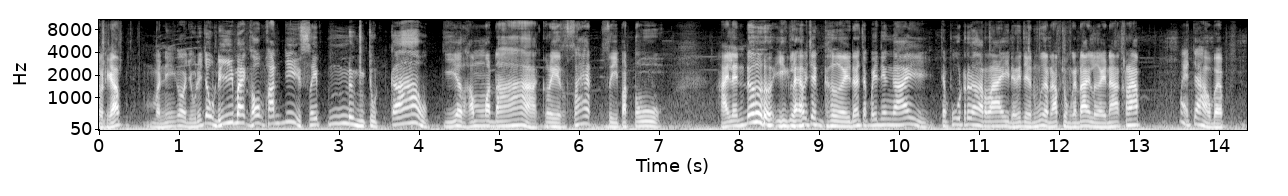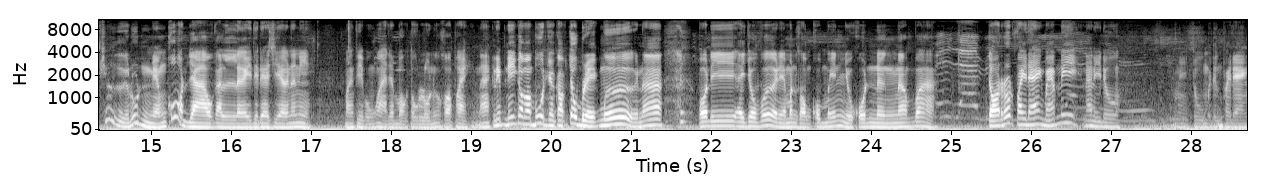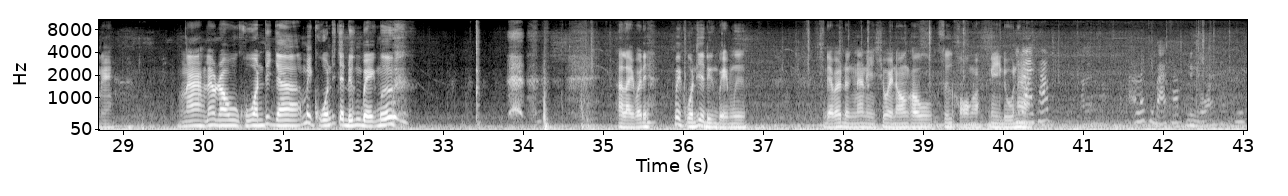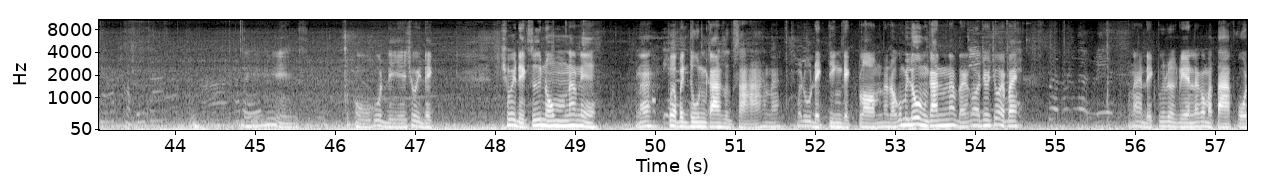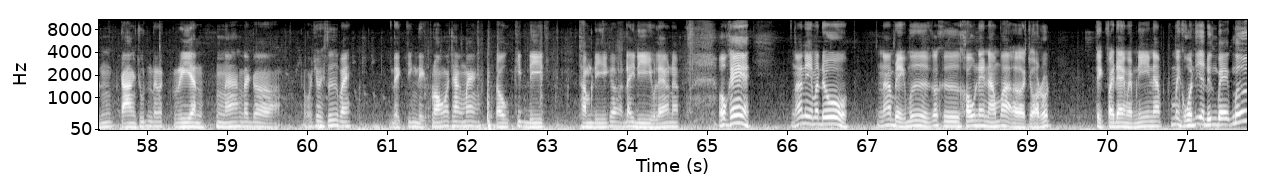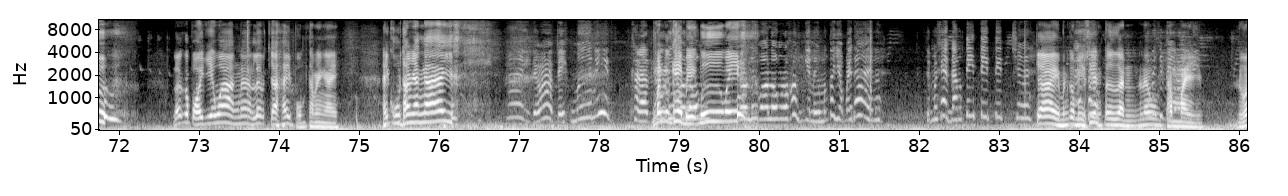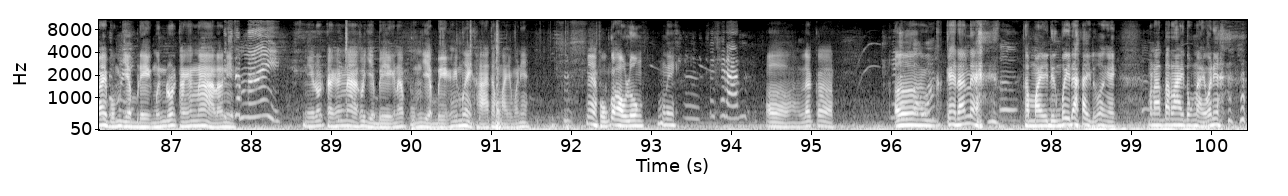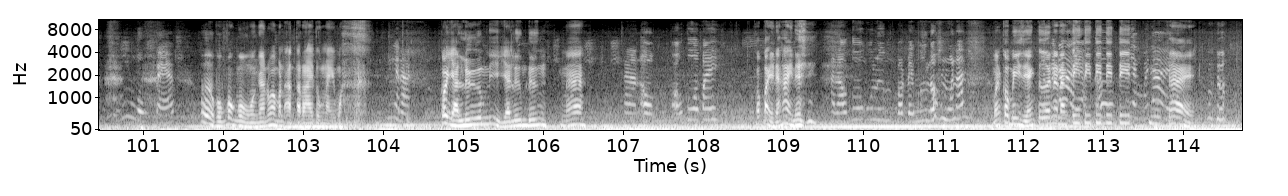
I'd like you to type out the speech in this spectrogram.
สวัสดีครับ วันนี้ก็อยู่ในเจ้าดีแม็ก2020 1.9เกียร์ธรรมดา เกรดแซด4ประตูไฮแลนเดอร์อีกแล้วเช่นเคยนะ จะเป็นยังไง จะพูดเรื่องอะไร เดี๋ยวเจอเพื่อนรับชมกันได้เลยนะครับแม่เจ้าแบบชื่อรุ่นเนี่ยโคตรยาวกันเลยทีเดียวเชียวนะนี่บางทีผมก็อาจจะบอกตกหล่นก็ขออภัยนะ คลิปนี้ก็มาพูดเกี่ยวกับเจ้าเบรกมือนะ พอดีไอโจเฟอร์เนี่ยมันส่งคอมเมนต์อยู่คนหนึ่งนะว่า จอดรถไฟแดงแบบนี้นะนี่ดูนี่ซูมไปถึงไฟแดงเลย นะแล้วเราควรที่จะไม่ควรที่จะดึงเบรกมือ อะไรวะเนี่ยไม่ควรที่จะดึงเบรกมือ เดี๋ยวแป๊บหนึงนะนี่ช่วยน้องเขาซื้อของอะนี่ดูกี่นะบาทครับอะไรกี่บาทครับหนึ่งร้อยนี่ครับขอบคุณครับนี่โอ้โหโคตรดีช่วยเด็ก ช่วยเด็กซื้อนมนะนี่นะเพื่อเป็นทุนการศึกษานะไม่รู้เด็กจริงเด็กปลอมนะเราก็ไม่รู้เหมือนกันนะแต่ก็ช่วยๆไป นนะเด็กเพิ่งเลิกเรียนแล้วก็มาตากฝนกลางชุดนักเรียนนะแล้วก็เราก็ช่วยซื้อไป เด็กจริงเด็กปลอมก็ช่างแม่งเราคิดดีทำดีก็ได้ดีอยู่แล้วนะโอเคนะนี่มาดูนะเบรกมือก็คือเขาแนะนำว่าเออจอดรถติดไฟแดงแบบนี้นะไม่ควรที่จะดึงเบรกมือ แล้วก็ปล่อยเกียร์ว่างนะแล้วจะให้ผมทำยังไง ให้กูทำยังไงใช่แต่ว่าเบรกมือนี่ขนาดมันก็แค่เบรกมือไหมเราลืมเอาลงเราขับเกียร์หนึ่งมันก็ยกไม่ได้เลยแต่มันแค่ดังติดติดติดใช่ไหมใช่มันก็มีเสียงเตือนแล้วทำไม หรือว่าให้ผมเหยียบเบรกเหมือนรถคันข้างหน้าแล้วนี่ ทำไมนี่รถคันข้างหน้าเขาเหยียบเบรกนะ ผมเหยียบเบรกให้เมื่อยขาทำไมวะเนี่ยเนี่ยผมก็เอาลงนี่เออแค่แค่นั้นเออ แล้วก็ เออแค่นั้นบอกว่าแค่นั้นแหละเออทำไมดึงไม่ได้หรือว่าไง มันอันตรายตรงไหนวะเนี่ย นี่งงแป๊บเออ ผมก็งงเหมือนกันว่ามันอันตรายตรงไหนวะ นี่นะก็อย่าลืมดิ อย่าลืมดึงนะ ขนาดออกออกตัวไปก็ไปได้นี่ ขนาดเอาตัวกูลืม ปลดเบรกมือลงวันนั้นมันก็มีเสียงเตือนนะดังตีตีตีตีตียังไม่ได้ใช่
